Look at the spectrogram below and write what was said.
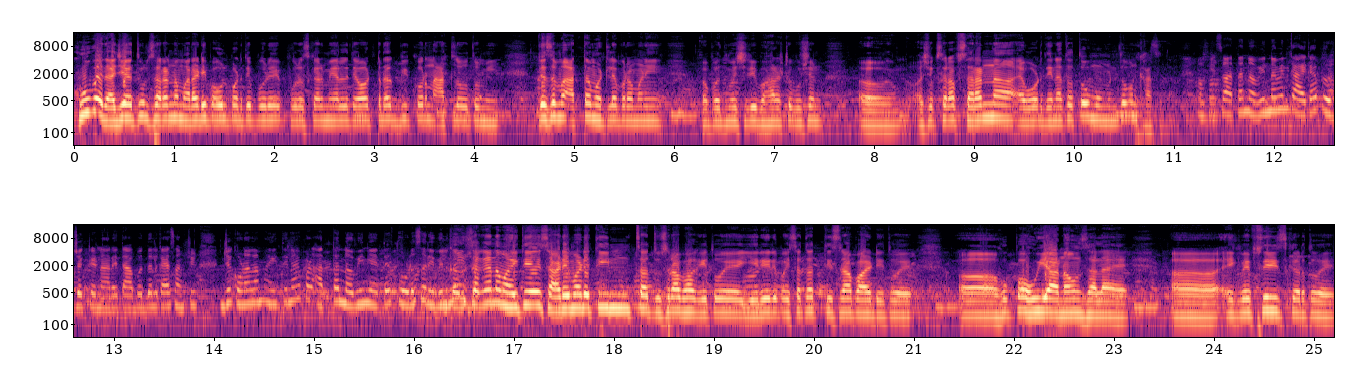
खूप आहेत. अजय अतुल सरांना मराठी पाऊल पडते पुरे पुरस्कार मिळाला तेव्हा ट्रक बिकवर नाचलो होतो मी. तसं मग आत्ता म्हटल्याप्रमाणे पद्मश्री महाराष्ट्र भूषण अ, अशोक सराफ सरांना अवॉर्ड देण्याचा तो मोमेंट तो पण खास होता. ओके सो आता नवीन नवीन काय काय प्रोजेक्ट येणार आहे? त्याबद्दल काय सांगशील? जे कोणाला माहिती नाही पण आता नवीन येते थोडंसं रिव्हील करू सगळ्यांना माहिती आहे साडेमाडे तीनचा दुसरा भाग येतोय येरे रे पैसाचा तिसरा पार्ट येतोय. हुप्पा हुया अनाऊन्स झाला आहे एक वेब सिरीज करतोय.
